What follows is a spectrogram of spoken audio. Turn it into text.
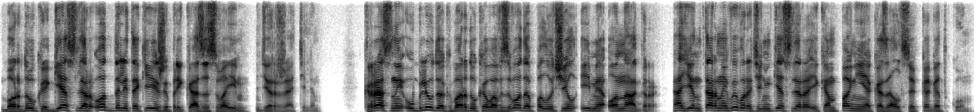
Бордук и Гесслер отдали такие же приказы своим держателям. Красный ублюдок Бордукова взвода получил имя Онагр, а янтарный выворотень Гесслера и компании оказался коготком.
